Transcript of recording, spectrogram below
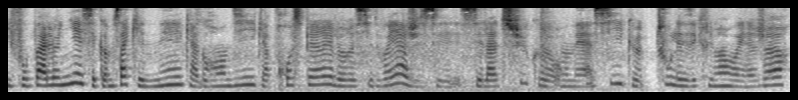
il faut pas le nier, c'est comme ça qu'est né, qu'a grandi, qu'a prospéré le récit de voyage. Et c'est là-dessus qu'on est assis, que tous les écrivains voyageurs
